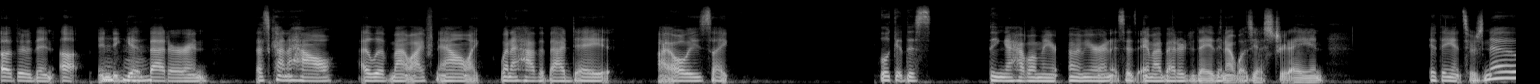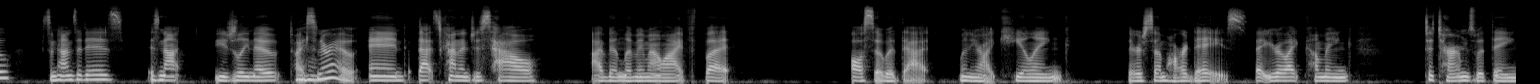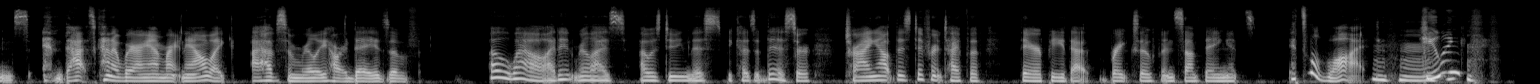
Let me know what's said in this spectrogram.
other than up and mm-hmm. to get mm-hmm. better. And that's kind of how I live my life now. Like when I have a bad day, I always like look at this thing I have on my, on my mirror and it says, Am I better today than I was yesterday? And if the answer is no, sometimes it is, it's not usually no twice mm-hmm. in a mm-hmm. row. And that's kind of just how I've been living my life. But also with that, when you're like healing, there's some hard days that you're like coming to terms with things. And that's kind of where I am right now. Like, I have some really hard days of, oh, wow, I didn't realize I was doing this because of this, or trying out this different type of therapy that breaks open something. It's, it's a lot. Mm-hmm. Healing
